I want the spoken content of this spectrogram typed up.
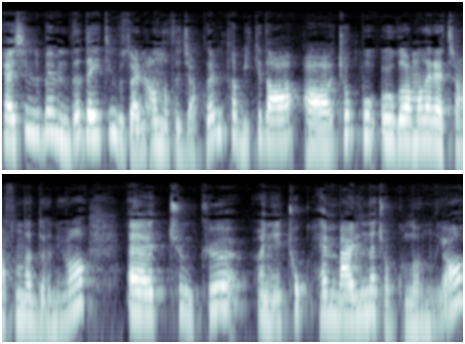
Yani şimdi benim de dating üzerine anlatacaklarım tabii ki daha a, çok bu uygulamalar etrafında dönüyor. E, çünkü hani çok hem Berlin'de çok kullanılıyor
